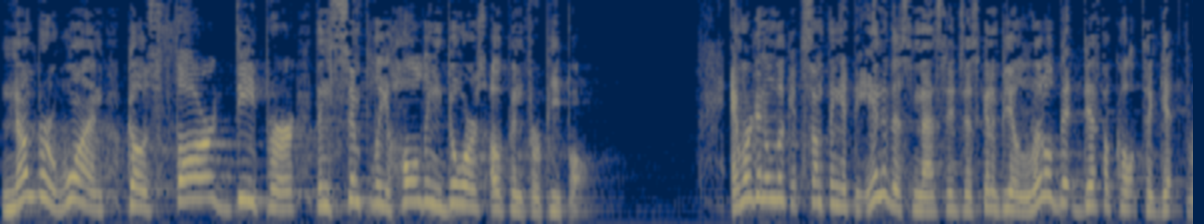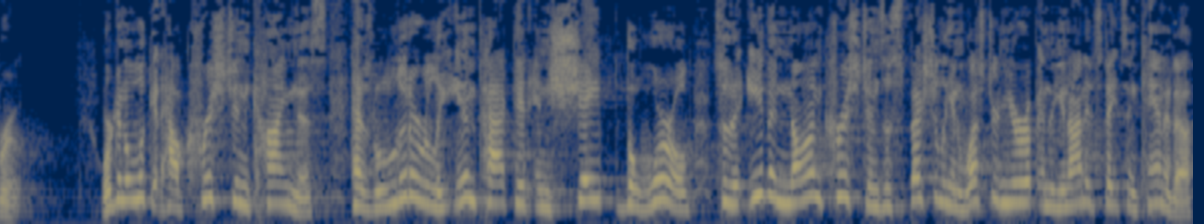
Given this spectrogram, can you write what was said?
number one goes far deeper than simply holding doors open for people. And we're going to look at something at the end of this message that's going to be a little bit difficult to get through. We're going to look at how Christian kindness has literally impacted and shaped the world so that even non-Christians, especially in Western Europe and the United States and Canada,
